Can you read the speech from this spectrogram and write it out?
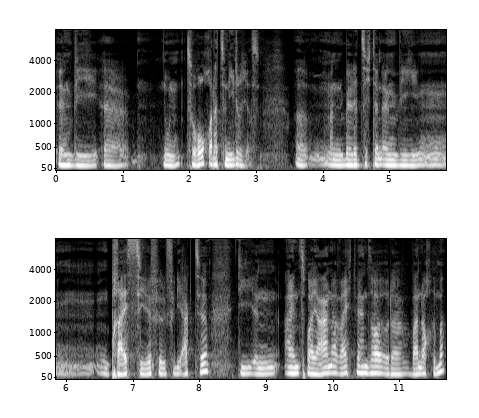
irgendwie äh, nun zu hoch oder zu niedrig ist. Also man bildet sich dann irgendwie ein Preisziel für, für die Aktie, die in ein, zwei Jahren erreicht werden soll oder wann auch immer.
